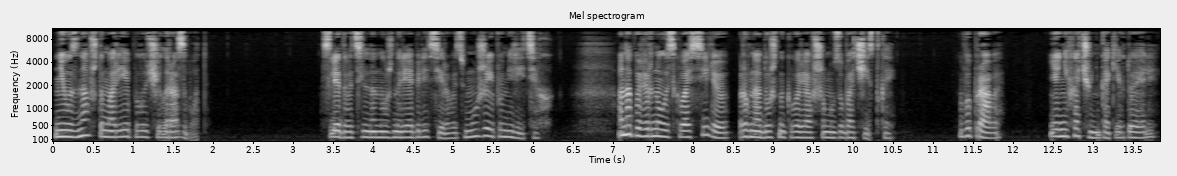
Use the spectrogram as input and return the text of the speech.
не узнав, что Мария получила развод. Следовательно, нужно реабилитировать мужа и помирить их. Она повернулась к Василию, равнодушно ковырявшему зубочисткой. «Вы правы. Я не хочу никаких дуэлей.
